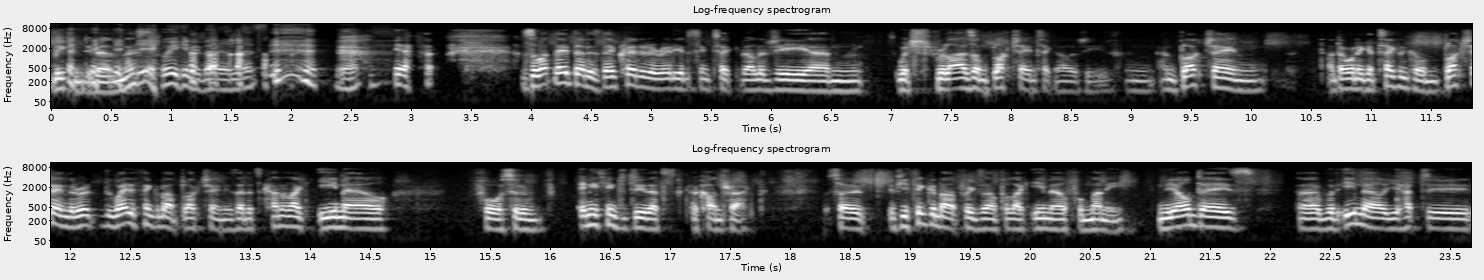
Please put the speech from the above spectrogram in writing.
We can do better than this." yeah, we can do better than this. yeah. Yeah. So what they've done is they've created a really interesting technology um, which relies on blockchain technologies. And, and blockchain, I don't want to get technical. Blockchain, the, the way to think about blockchain is that it's kind of like email for sort of anything to do that's a contract. So if you think about, for example, like email for money, in the old days, uh, with email, you had to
